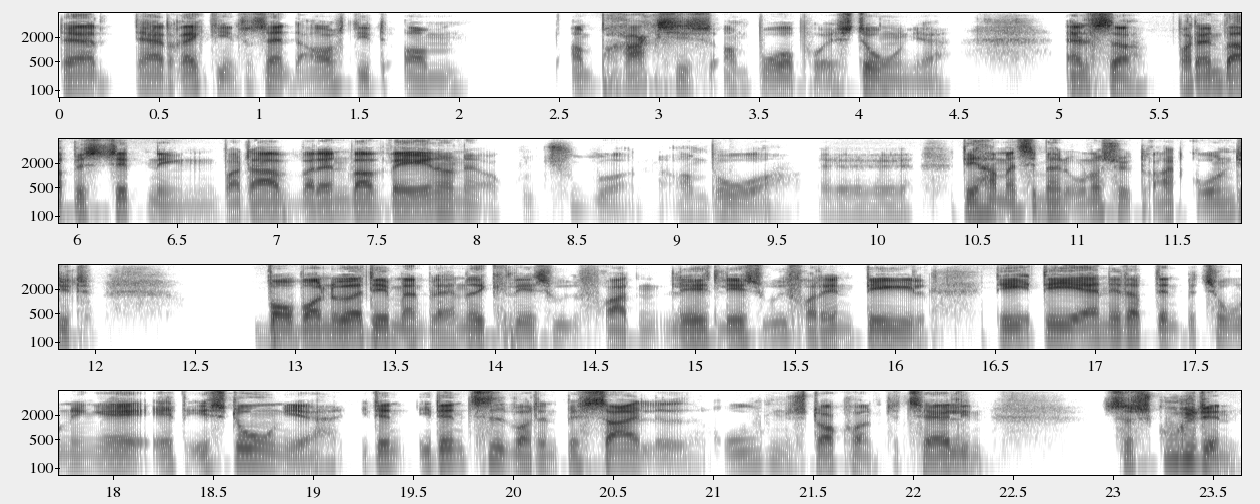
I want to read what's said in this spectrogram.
Der er, der er et rigtig interessant afsnit om, om praksis ombord på Estonia. Altså, hvordan var besætningen? Hvordan, hvordan var vanerne og kulturen ombord? Øh, det har man simpelthen undersøgt ret grundigt hvor, hvor noget af det, man blandt andet kan læse ud fra den, læse, læse ud fra den del, det, det er netop den betoning af, at Estonia, i den, i den tid, hvor den besejlede ruten Stockholm til Tallinn, så skulle den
